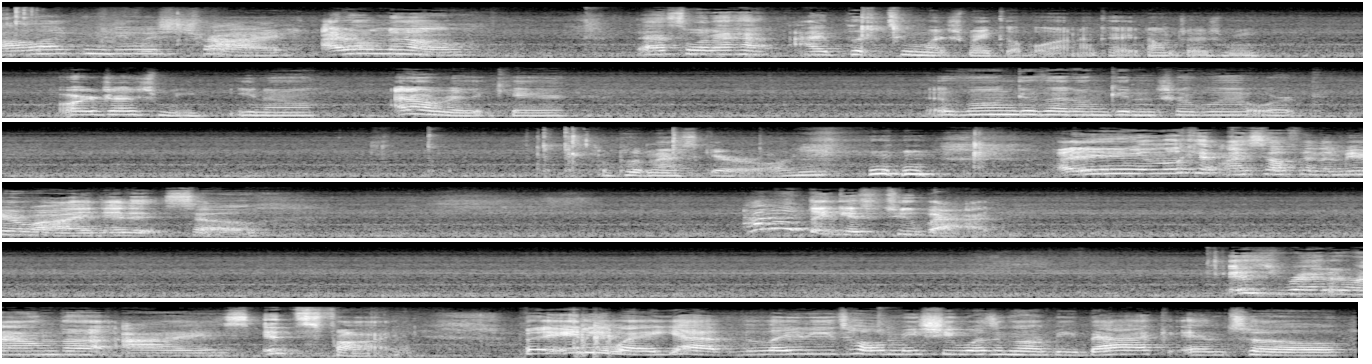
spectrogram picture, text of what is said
All I can do is try. I don't know. That's what I have. I put too much makeup on, okay? Don't judge me. Or judge me, you know? I don't really care. As long as I don't get in trouble at work. I put mascara on. I didn't even look at myself in the mirror while I did it, so. I don't think it's too bad. Red around the eyes. It's fine. But anyway, yeah, the lady told me she wasn't going to be back until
